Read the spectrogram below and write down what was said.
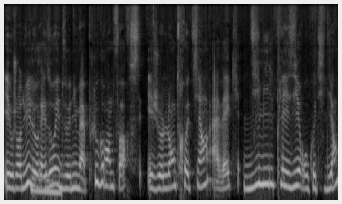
Et aujourd'hui, le réseau est devenu ma plus grande force et je l'entretiens avec 10 000 plaisirs au quotidien.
